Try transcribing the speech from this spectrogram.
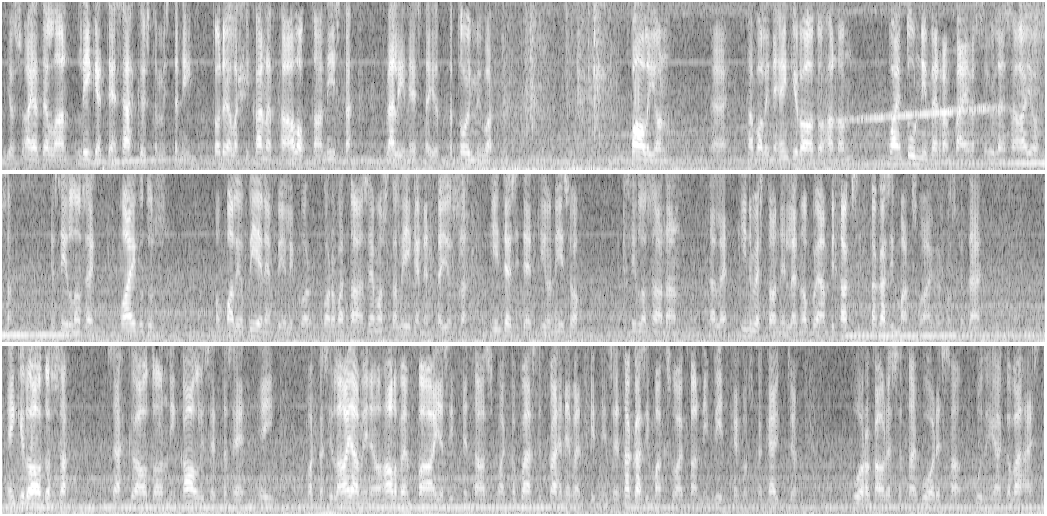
jos ajatellaan liikenteen sähköistämistä, niin todellakin kannattaa aloittaa niistä välineistä, jotka toimivat paljon. Tavallinen henkilöautohan on vain tunnin verran päivässä yleensä ajossa, ja silloin se vaikutus on paljon pienempi, eli korvataan semmoista liikennettä, jossa intensiteetti on iso. Silloin saadaan tälle investoinnille nopeampi taksi, takaisinmaksuaika, koska tämä henkilöautossa sähköauto on niin kallis, että se ei vaikka sillä ajaminen on halvempaa ja sitten taas vaikka päästöt vähenevätkin, niin se takaisinmaksuaika on niin pitkä, koska käyttö vuorokaudessa tai vuodessa on kuitenkin aika vähäistä.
